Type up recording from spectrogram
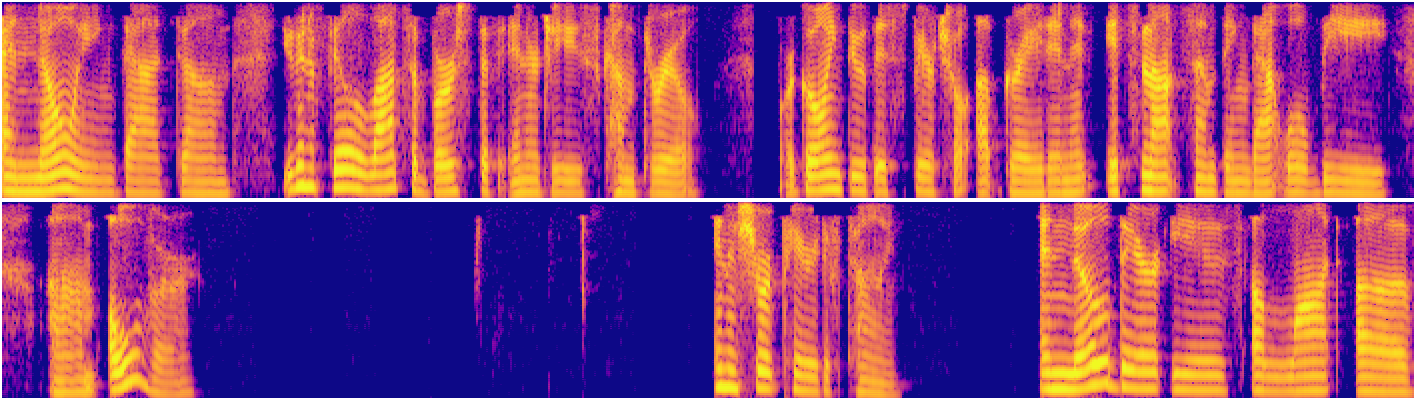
And knowing that um, you're going to feel lots of bursts of energies come through. We're going through this spiritual upgrade, and it, it's not something that will be um, over in a short period of time. And know there is a lot of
